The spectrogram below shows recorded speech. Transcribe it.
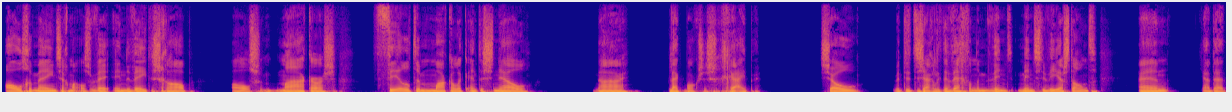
algemeen, zeg maar, als in de wetenschap als makers veel te makkelijk en te snel naar blackboxes grijpen. Zo, dit is eigenlijk de weg van de minste weerstand. En ja, dat,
